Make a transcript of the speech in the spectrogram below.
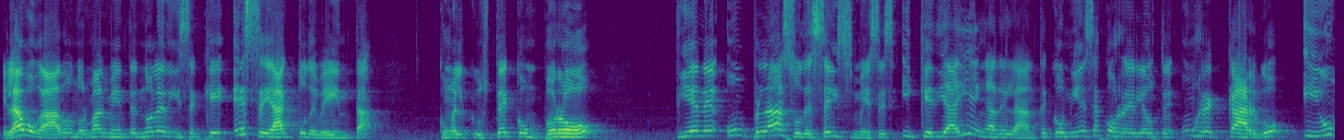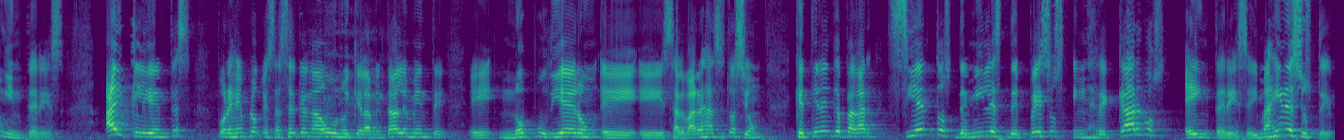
el abogado normalmente no le dice que ese acto de venta con el que usted compró tiene un plazo de seis meses y que de ahí en adelante comienza a correrle a usted un recargo y un interés. Hay clientes, por ejemplo, que se acercan a uno y que lamentablemente eh, no pudieron eh, eh, salvar esa situación, que tienen que pagar cientos de miles de pesos en recargos e intereses. Imagínese usted,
